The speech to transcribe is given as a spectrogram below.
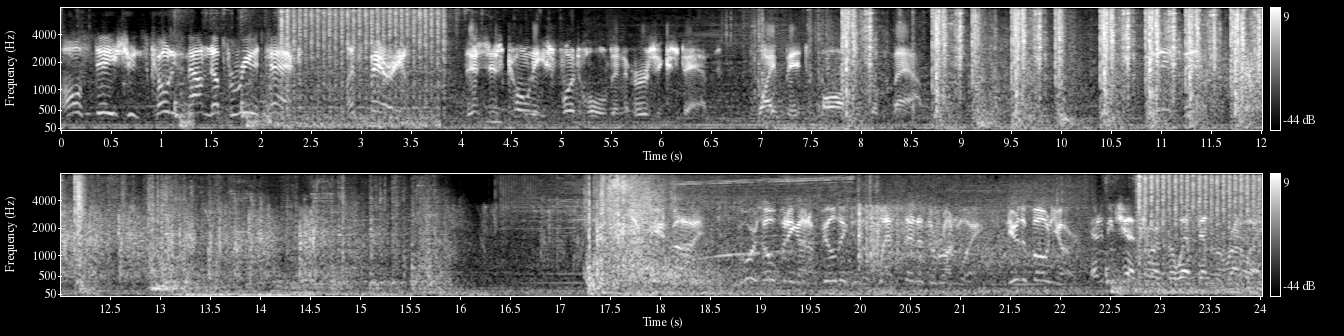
All stations, Konni's mounting up for re-attack. Let's bury him. This is Konni's foothold in Urzikstan. Wipe it off the map. Enemy jets coming from the west end of the runway.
